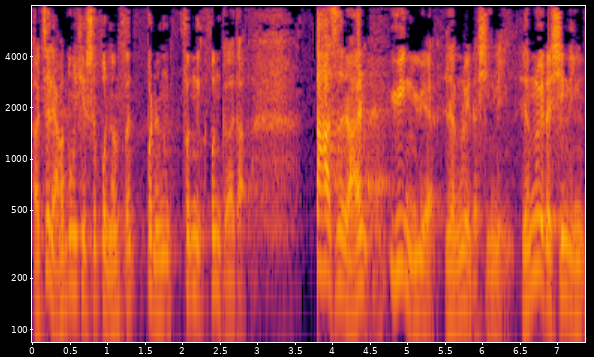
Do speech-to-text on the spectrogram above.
呃，这两个东西是不能分、不能分分隔的。大自然孕育人类的心灵，人类的心灵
